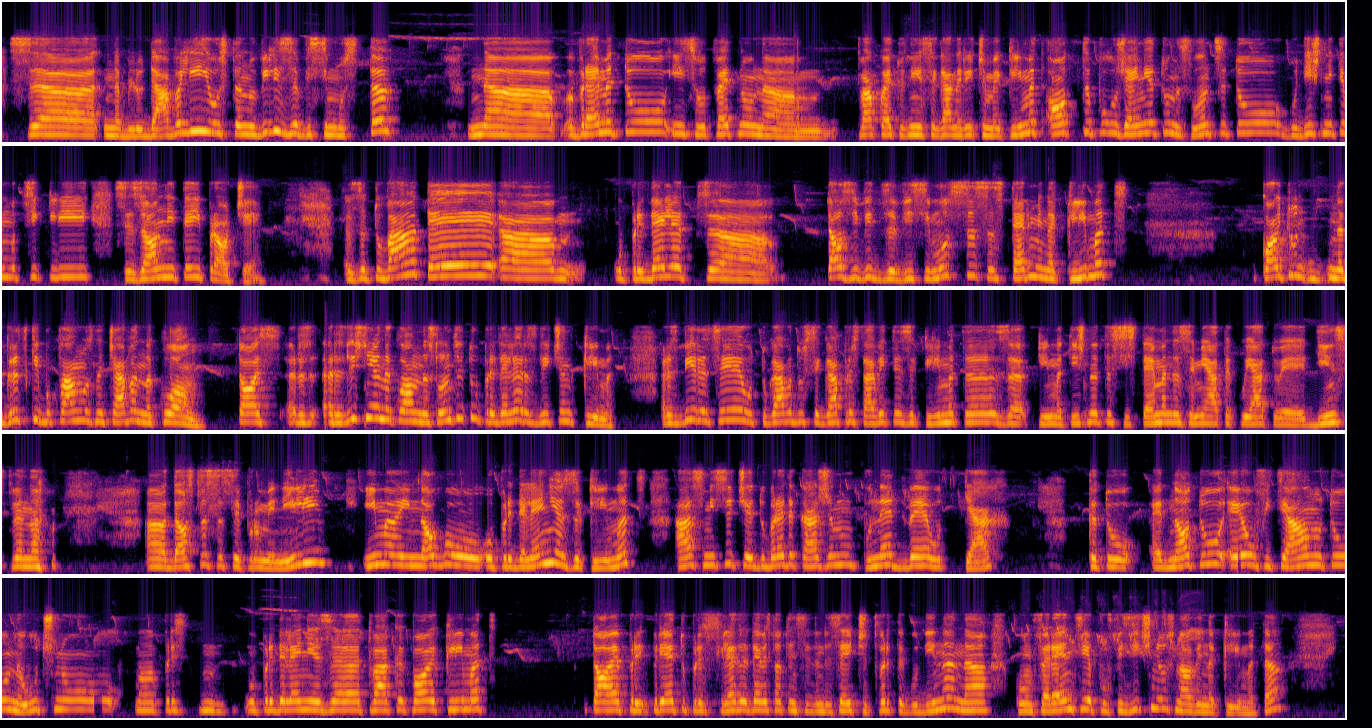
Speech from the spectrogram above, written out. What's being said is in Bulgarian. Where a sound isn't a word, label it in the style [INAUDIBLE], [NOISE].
са наблюдавали и установили зависимостта на времето и съответно на това, което ние сега наричаме климат, от положението на Слънцето, годишните му цикли, сезонните и прочее. Затова те а, определят а, този вид зависимост с термина климат, който на гръцки буквално означава наклон. Тоест, раз, различният наклон на Слънцето определя различен климат. Разбира се, от тогава до сега представите за климата, за климатичната система на Земята, която е единствена, доста са се променили. Има и много определения за климат. Аз мисля, че е добре да кажем поне две от тях. Като едното е официалното научно определение за това какво е климат – то е прието през 1974 година на конференция по физични основи на климата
